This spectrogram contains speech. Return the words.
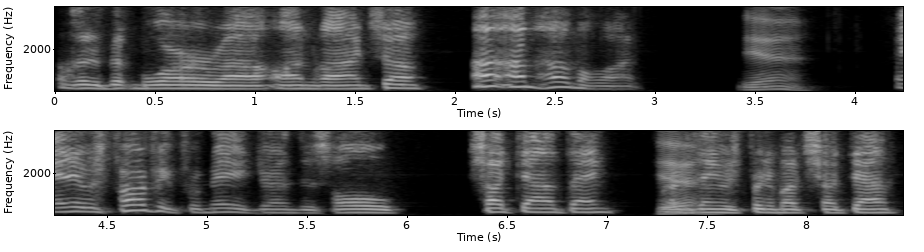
a little bit more uh, online. So I- am home a lot. Yeah. And it was perfect for me during this whole shutdown thing. Yeah. Everything was pretty much shut down.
